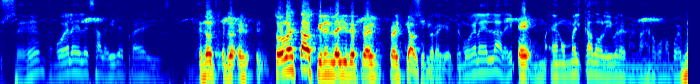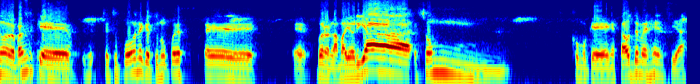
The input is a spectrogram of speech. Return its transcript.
sé, tengo que leer esa ley de price. Eh, todos los estados tienen leyes de price, price. Sí, pero tengo que leer la ley eh, en un mercado libre, me imagino que uno puede. No, lo que pasa es que se supone que tú no puedes. Eh, bueno, la mayoría son como que en estados de emergencia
